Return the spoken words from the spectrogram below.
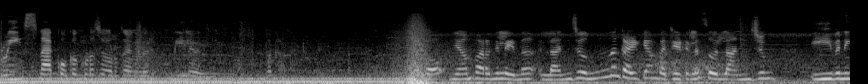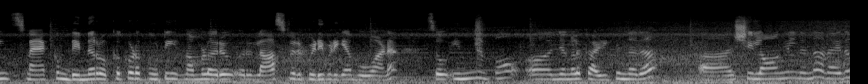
പ്രീ സ്നാക്കും ഒക്കെ കൂടെ ചേർത്ത് ഞങ്ങളൊരു മീൽ കാണാം അപ്പോൾ ഞാൻ പറഞ്ഞില്ല ഇന്ന് ലഞ്ച് ഒന്നും കഴിക്കാൻ പറ്റിയിട്ടില്ല. സോ ലഞ്ചും ഈവനിങ് സ്നാക്കും ഡിന്നറും ഒക്കെ കൂടെ കൂട്ടി നമ്മളൊരു ഒരു ലാസ്റ്റ് ഒരു പിടി പിടിക്കാൻ പോവുകയാണ് സോ ഇന്നിപ്പോൾ ഞങ്ങൾ കഴിക്കുന്നത് ഷിലോങ്ങിൽ നിന്ന് അതായത്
